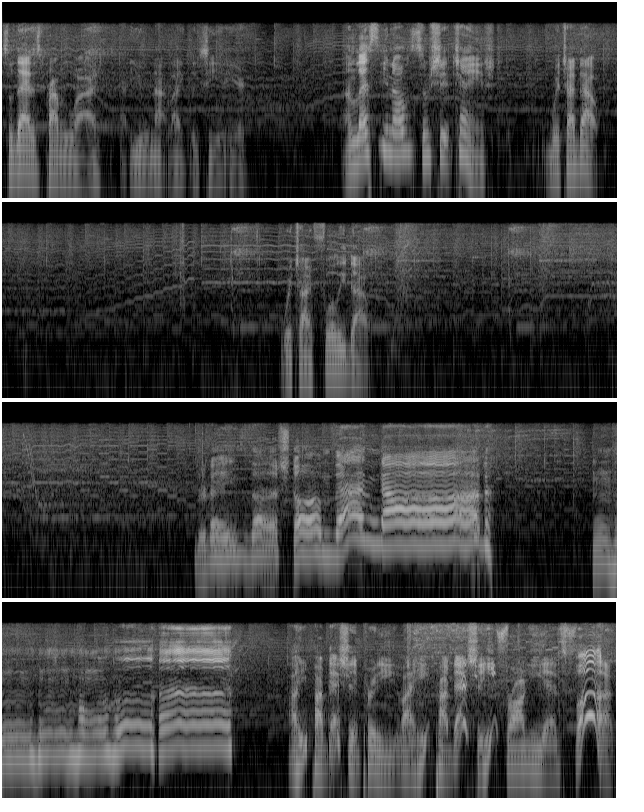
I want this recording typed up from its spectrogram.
so that is probably why you will not likely see it here Unless, you know, some shit changed, which I doubt. Which I fully doubt. Today's the Storm Vanguard. oh, ah, he popped that shit pretty. Like, he popped that shit. He froggy as fuck.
